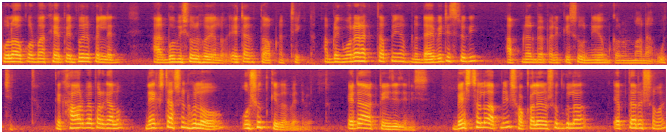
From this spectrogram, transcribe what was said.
পোলাও কোরমা খেয়ে পেট ভরে ফেললেন, আর বমি শুরু হয়ে গেলো এটা তো আপনার ঠিক না। আপনাকে মনে রাখতে হবে, আপনার ডায়াবেটিস রোগী আপনার ব্যাপারে কিছু নিয়ম কানুন মানা উচিত। তো খাওয়ার ব্যাপার গেল। নেক্সট আসেন হলো ওষুধ কীভাবে নেবেন? এটা একটা ইজি জিনিস। বেস্ট হলো আপনি সকালের ওষুধগুলো ইফতারের সময়,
